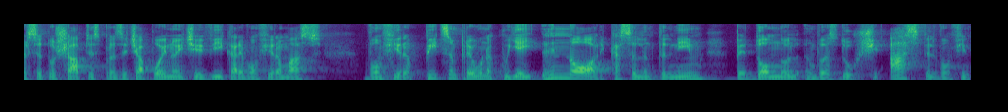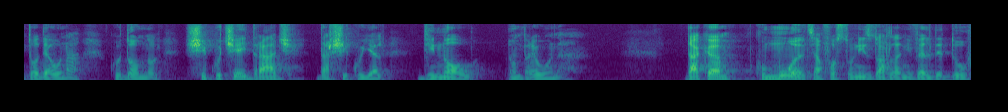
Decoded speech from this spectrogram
Versetul 17, apoi noi cei vii care vom fi rămas, vom fi răpiți împreună cu ei în nori ca să-L întâlnim pe Domnul în văzduh și astfel vom fi întotdeauna cu Domnul. Și cu cei dragi, dar și cu El. Din nou împreună. Dacă cu mulți am fost uniți doar la nivel de duh,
